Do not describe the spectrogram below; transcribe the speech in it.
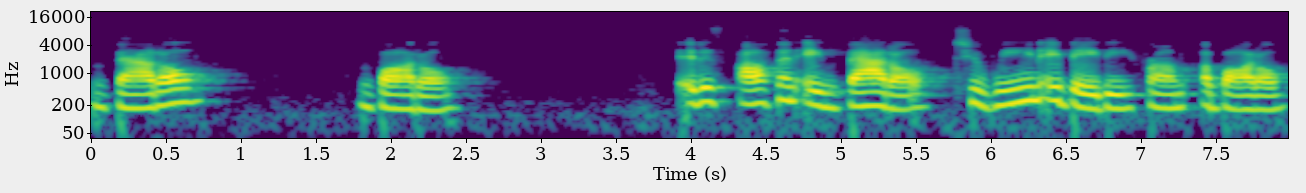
battle, bottle. It is often a battle to wean a baby from a bottle.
